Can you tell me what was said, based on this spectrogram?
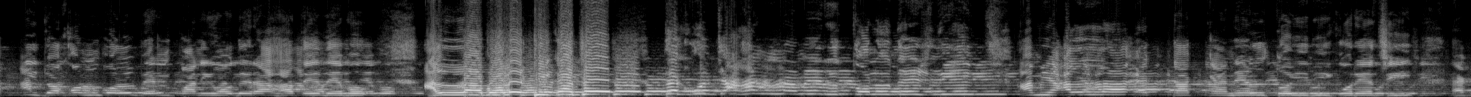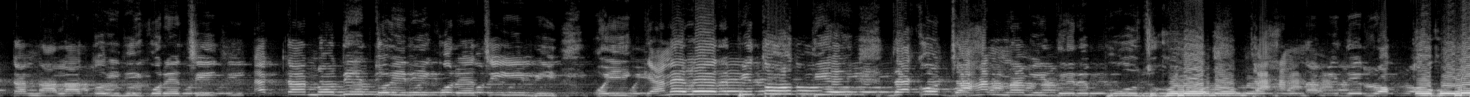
আপনি যখন বলবেন পানি ওদের হাতে দেব। আল্লাহ বলে ঠিক আছে। দেখো জাহান্নামের তলদেশ দিয়ে আমি আল্লাহ একটা ক্যানেল তৈরি করেছি একটা নালা তৈরি করেছি একটা নদী তৈরি করেছি ওই ক্যানেলের ভিতর দিয়ে দেখো জাহান্নামীদের পুজগুলো জাহান্নামীদের রক্তগুলো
